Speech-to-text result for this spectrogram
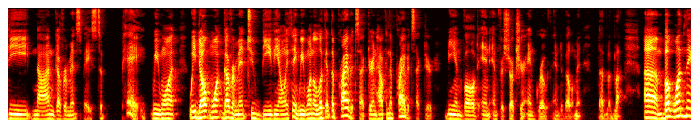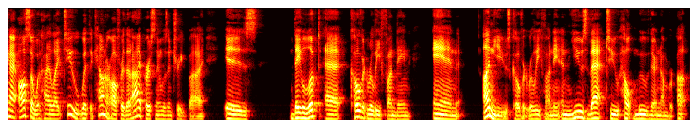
the non-government space to pay. We want we don't want government to be the only thing. We want to look at the private sector and how can the private sector be involved in infrastructure and growth and development. Blah blah blah. Um, but one thing I also would highlight too with the counteroffer that I personally was intrigued by is they looked at COVID relief funding and unused COVID relief funding and used that to help move their number up.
